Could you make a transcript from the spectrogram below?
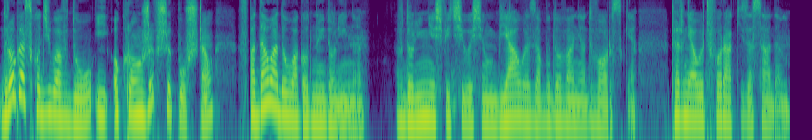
Droga schodziła w dół i okrążywszy puszczę, wpadała do łagodnej doliny. W dolinie świeciły się białe zabudowania dworskie, czerniały czworaki za sadem.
